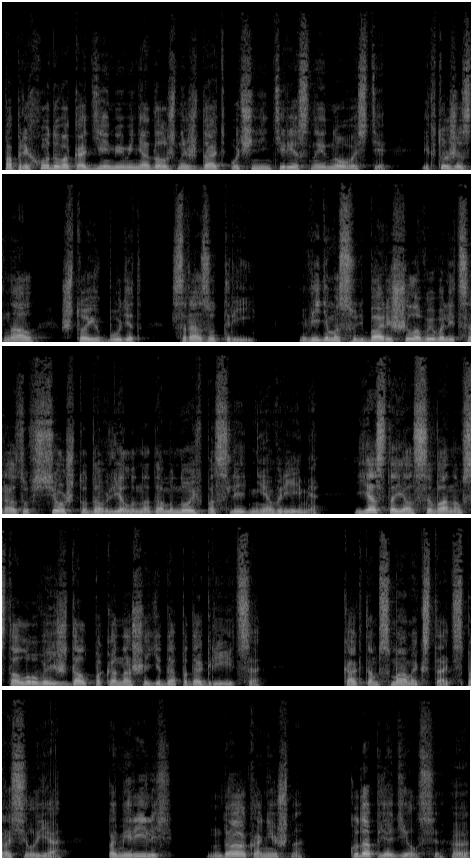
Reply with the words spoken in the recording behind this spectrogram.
По приходу в академию меня должны ждать очень интересные новости, и кто же знал, что их будет сразу три. Видимо, судьба решила вывалить сразу все, что давлело надо мной в последнее время – я стоял с Иваном в столовой и ждал, пока наша еда подогреется. «Как там с мамой, кстати?» – спросил я. «Помирились?» «Да, конечно. Куда б я делся? Э,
